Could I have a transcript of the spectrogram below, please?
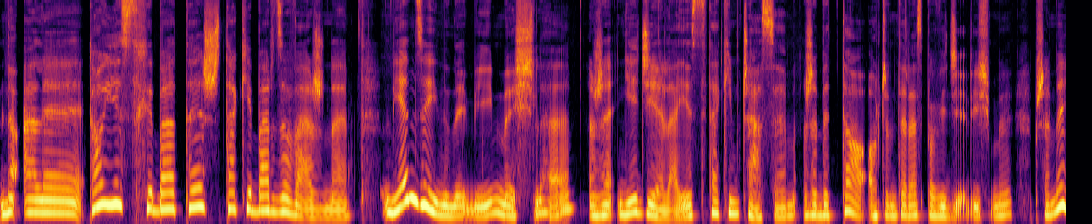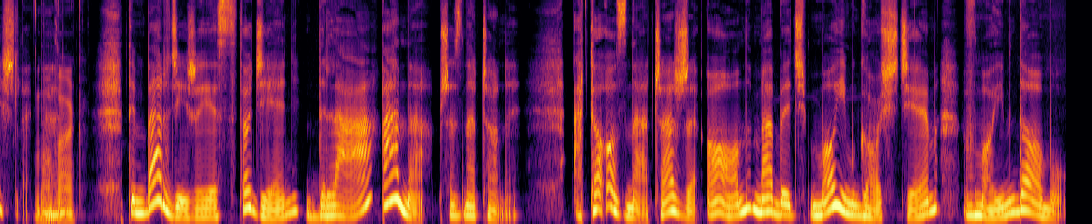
No ale to jest chyba też takie bardzo ważne. Między innymi myślę, że niedziela jest takim czasem, żeby to, o czym teraz powiedzieliśmy, przemyśleć. No tak. Tym bardziej, że jest to dzień dla Pana przeznaczony. A to oznacza, że On ma być moim gościem w moim domu.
